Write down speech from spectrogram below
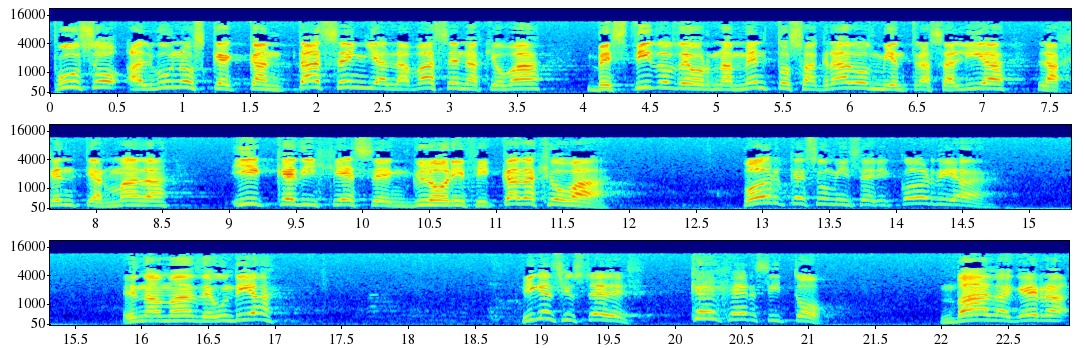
puso algunos que cantasen y alabasen a Jehová vestidos de ornamentos sagrados mientras salía la gente armada y que dijesen, glorificada Jehová, porque su misericordia es nada más de un día. Fíjense ustedes, ¿qué ejército va a la guerra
